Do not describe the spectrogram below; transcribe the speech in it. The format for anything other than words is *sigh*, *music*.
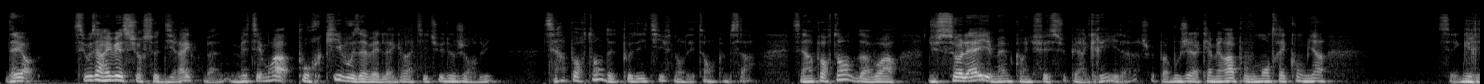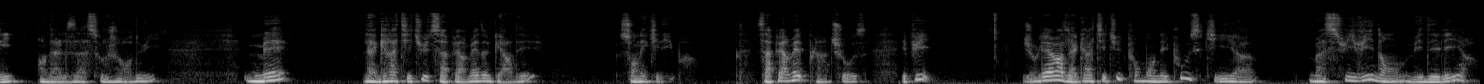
D'ailleurs, si vous arrivez sur ce direct, ben, mettez-moi pour qui vous avez de la gratitude aujourd'hui. C'est important d'être positif dans les temps comme ça. C'est important d'avoir du soleil, même quand il fait super gris. Je ne vais pas bouger la caméra pour vous montrer combien c'est gris en Alsace aujourd'hui. Mais la gratitude, ça permet de garder son équilibre. Ça permet plein de choses. Et puis, je voulais avoir de la gratitude pour mon épouse qui euh, m'a suivi dans mes délires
